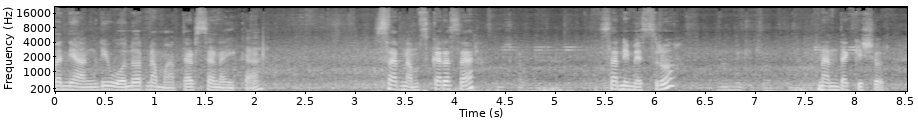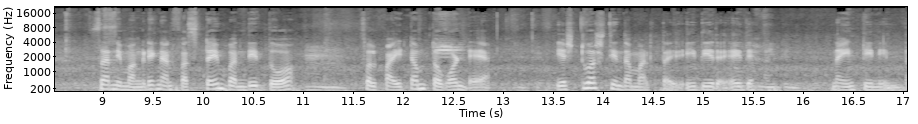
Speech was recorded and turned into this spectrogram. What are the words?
ಬನ್ನಿ ಅಂಗಡಿ ಓನರ್ನ ಮಾತಾಡ್ಸೋಣ ಈಗ. ಸರ್ ನಮಸ್ಕಾರ ಸರ್. ಸರ್ ನಿಮ್ಮ ಹೆಸರು? ನಂದ ಕಿಶೋರ್ ನಂದಕಿಶೋರ್. ಸರ್ ನಿಮ್ಮ ಅಂಗಡಿಗೆ ನಾನು ಫಸ್ಟ್ ಟೈಮ್ ಬಂದಿದ್ದು. ಸ್ವಲ್ಪ ಐಟಮ್ ತೊಗೊಂಡೆ. ಎಷ್ಟು ವರ್ಷದಿಂದ ಮಾಡ್ತಾ ಇದ್ದೀರ ಇದೆ? ನೈನ್ಟೀನ್. ನೈನ್ಟೀನಿಂದ.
